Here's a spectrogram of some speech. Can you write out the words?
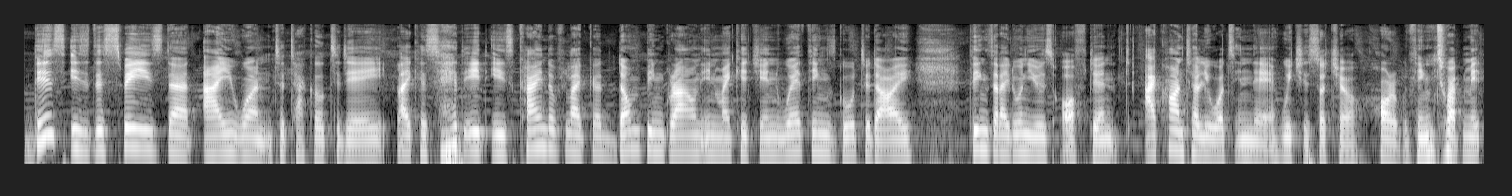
This is the space that I want to tackle today. Like I said, it is kind of like a dumping ground in my kitchen where things go to die things that I don't use often. I can't tell you what's in there, which is such a horrible thing to admit.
